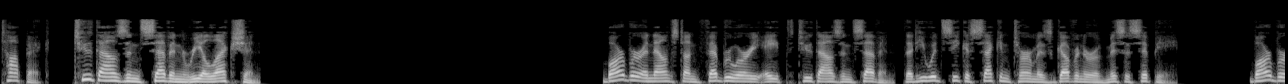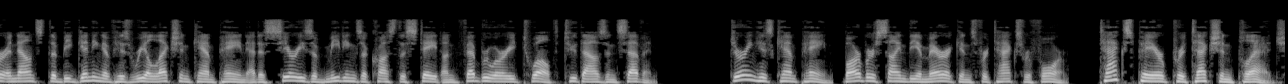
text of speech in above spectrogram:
Topic: 2007 re-election Barbour announced on February 8, 2007, that he would seek a second term as governor of Mississippi. Barbour announced the beginning of his re-election campaign at a series of meetings across the state on February 12, 2007. During his campaign, Barbour signed the Americans for Tax Reform, Taxpayer Protection Pledge,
